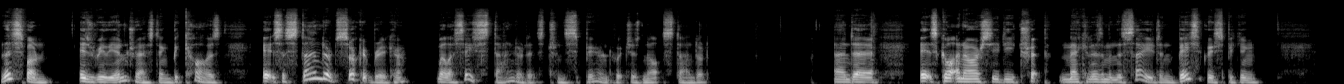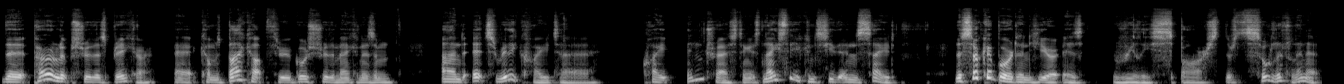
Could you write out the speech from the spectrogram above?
This one is really interesting because it's a standard circuit breaker. Well, I say standard, it's transparent, which is not standard. And uh, it's got an RCD trip mechanism in the side. And basically speaking, the power loops through this breaker, uh, comes back up through, goes through the mechanism, and it's really quite uh, quite interesting. It's nice that you can see the inside. The circuit board in here is really sparse. There's so little in it.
